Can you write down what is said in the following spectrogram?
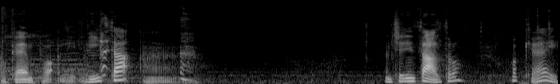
Ok, un po' di vita. Ah. Non c'è nient'altro? Ok.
